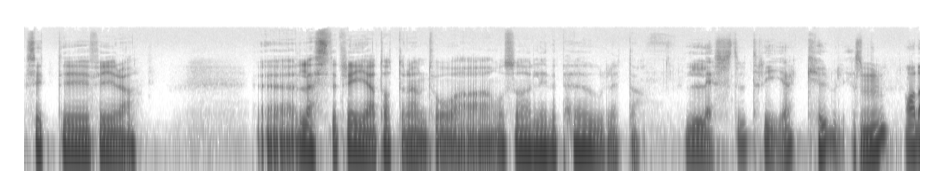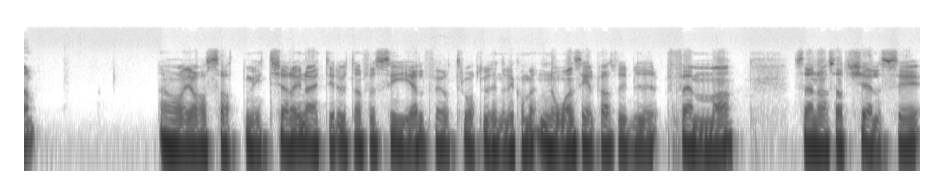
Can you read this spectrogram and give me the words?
City fyra. Uh, Leicester trea, Tottenham tvåa och så Liverpool etta. Leicester trea, kul Jesper. Mm. Adam? Ja, jag har satt mitt kära United utanför CL för jag tror absolut inte vi kommer nå en CL-plats. Vi blir femma. Sen har jag satt Chelsea,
